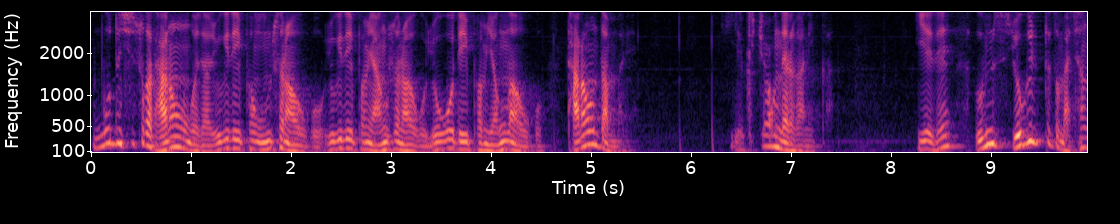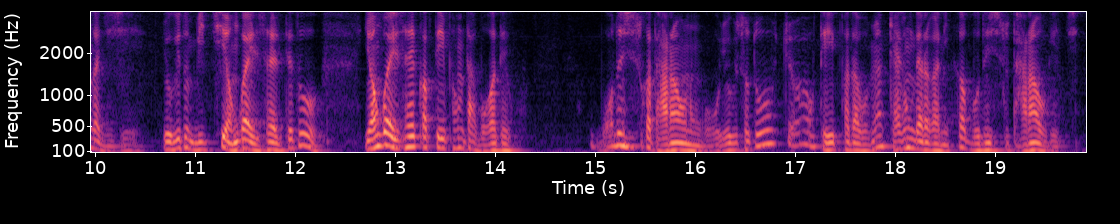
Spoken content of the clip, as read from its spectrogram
모든 실수가 다 나오는 거잖아. 여기 대입하면 음수 나오고 여기 대입하면 양수 나오고 요거 대입하면 0 나오고 다 나온단 말이야. 이렇게 쭉 내려가니까. 이해돼? 음수 여길 때도 마찬가지지. 여기도 밑이 0과 1 사이일 때도 0과 1 사이 값 대입하면 다 뭐가 되고 모든 실수가 다 나오는 거고 여기서도 쭉 대입하다 보면 계속 내려가니까 모든 실수 다 나오겠지.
